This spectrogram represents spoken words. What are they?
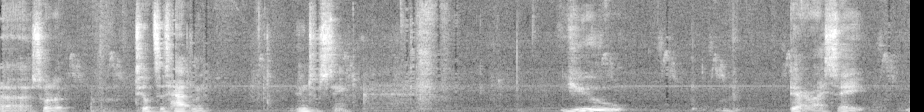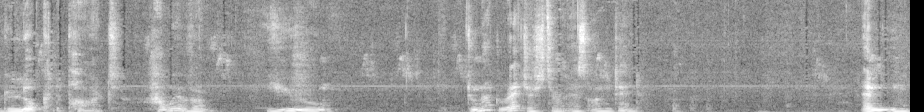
uh, sort of tilts his head and interesting. You, dare I say, look the part. However, you do not register as undead. And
